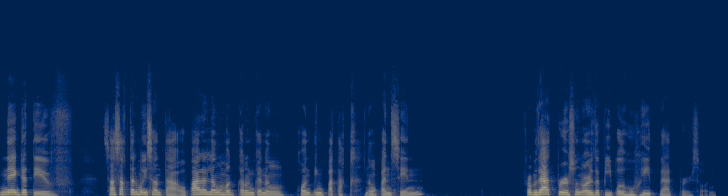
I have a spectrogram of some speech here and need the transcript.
negative, sasaktan mo isang tao para lang magkaroon ka ng konting patak ng pansin from that person or the people who hate that person.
